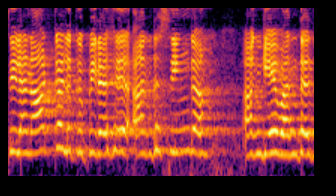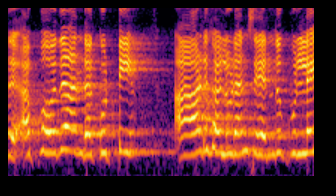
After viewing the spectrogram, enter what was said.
சில நாட்களுக்கு பிறகு அந்த சிங்கம் அங்கே வந்தது. அப்போது அந்த குட்டி ஆடுகளுடன் சேர்ந்து புல்லை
